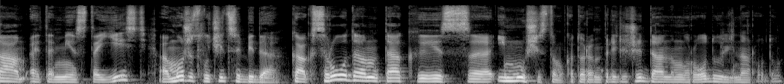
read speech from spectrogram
там это место есть, а может случиться беда. Как с родом, так и с имуществом, которое принадлежит данному роду или народу.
